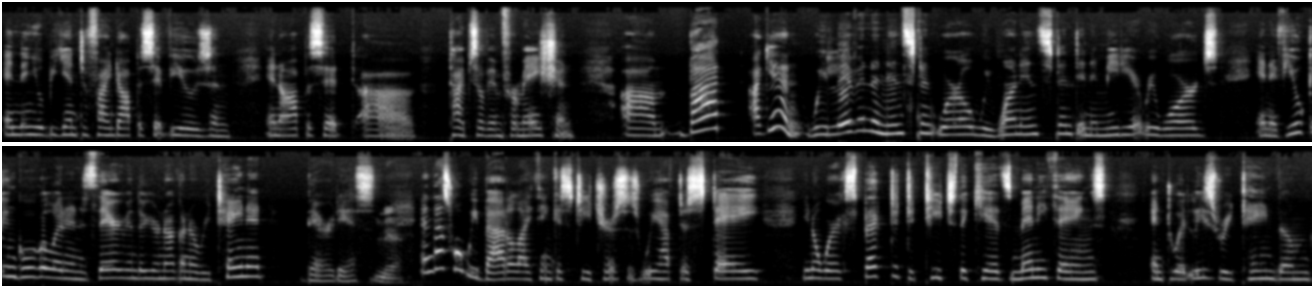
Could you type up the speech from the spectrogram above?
and then you'll begin to find opposite views and, and opposite uh, types of information. Um, but again, we live in an instant world. We want instant and immediate rewards. And if you can Google it and it's there, even though you're not going to retain it, there it is. yeah And that's what we battle, I think, as teachers, is we have to stay, you know, we're expected to teach the kids many things and to at least retain them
